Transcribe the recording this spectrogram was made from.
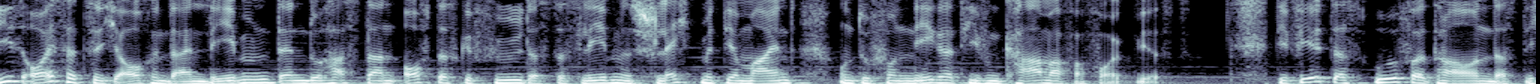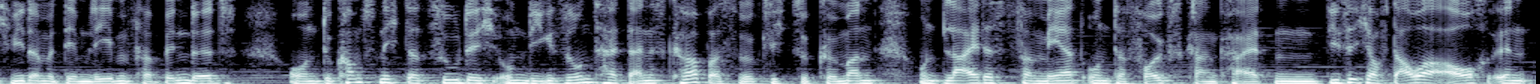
Dies äußert sich auch in deinem Leben, denn du hast dann oft das Gefühl, dass das Leben es schlecht mit dir meint und du von negativen Karma verfolgt wirst. Dir fehlt das Urvertrauen, das dich wieder mit dem Leben verbindet und du kommst nicht dazu, dich um die Gesundheit deines Körpers wirklich zu kümmern und leidest vermehrt unter Volkskrankheiten, die sich auf Dauer auch in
